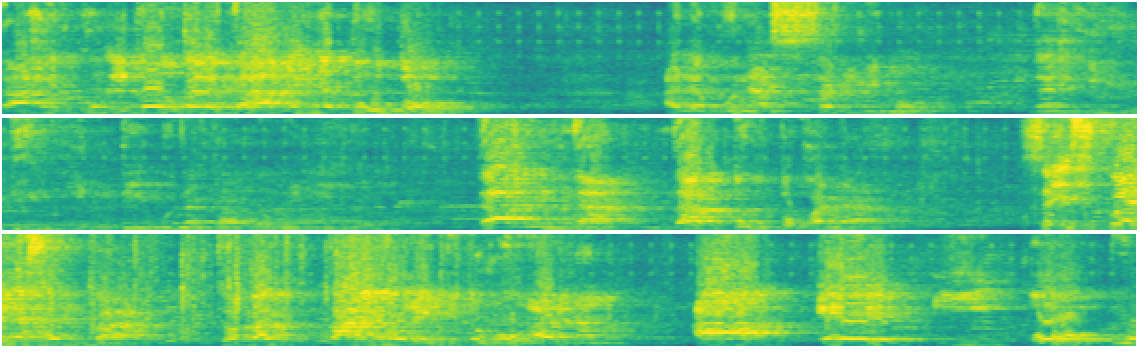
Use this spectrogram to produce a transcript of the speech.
Dahil kung ikaw talaga ay natuto, alam mo na sa sarili mo na hindi hindi mo na gagawin iyon. Dahil nga, natuto ka na. Sa eskwelahan ba, kapag tayo ay tinuruan ng A, E, I, O, U,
